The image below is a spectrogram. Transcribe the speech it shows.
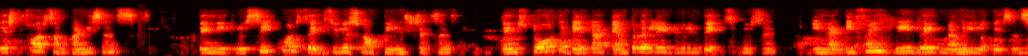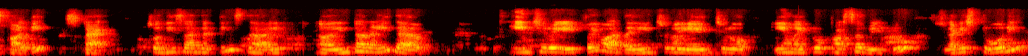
test for some conditions. Then it will sequence the execution of the instructions, then store the data temporarily during the execution in a defined read-write memory locations called the stack. So these are the things the uh, internally the 8085 or the 8080 a microprocessor will do. So that is storing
